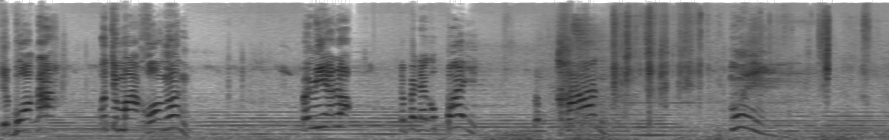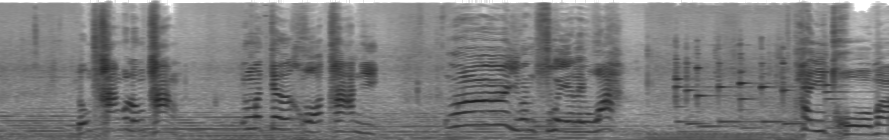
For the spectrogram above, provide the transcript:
อย่าบอกนะ ว่าจะมาขอเงิน ไม่มีหรอก จะไปไหนก็ไปลำคาญเฮ้ยหลงทางก็หลงทาง ยังมาเจอขอทานอีกเฮ้ยมันซวยอะไรวะ ใครโทรมา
